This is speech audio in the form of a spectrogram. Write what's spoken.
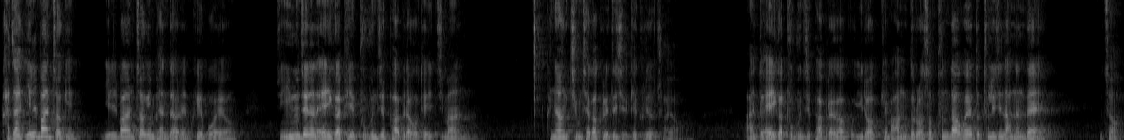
가장 일반적인 일반적인 벤 다이어그램 그게 뭐예요? 이 문제는 A가 B의 부분 집합이라고 되어 있지만 그냥 지금 제가 그리듯이 이렇게 그려줘요. 아니 또 A가 부분 집합이라 갖고 이렇게 만들어서 푼다고 해도 틀리진 않는데 그쵸?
